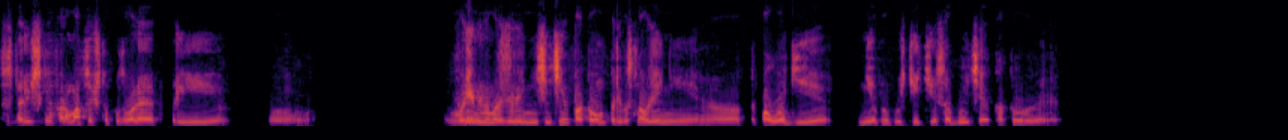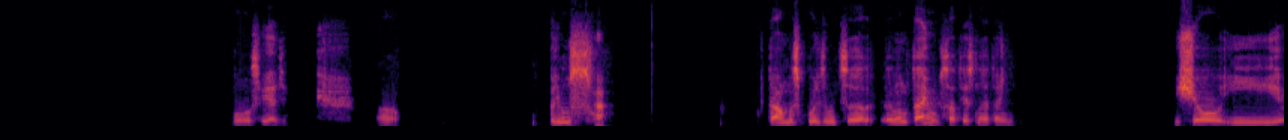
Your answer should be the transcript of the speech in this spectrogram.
с исторической информацией, что позволяет при э, временном разделении сети, потом при восстановлении э, топологии не пропустить те события, которые по связи. А, плюс а. там используется event time, соответственно, это еще и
